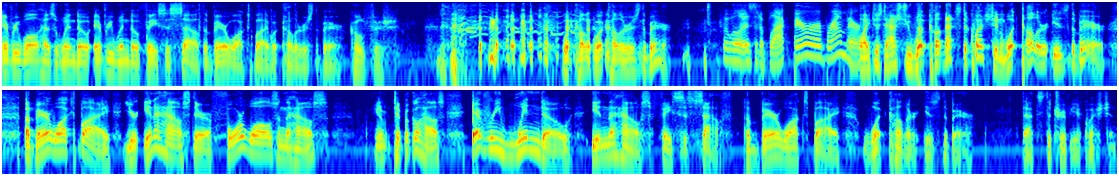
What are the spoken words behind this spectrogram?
every wall has a window, every window faces south. A bear walks by. What color is the bear? Goldfish. What color what color is the bear? Well, is it a black bear or a brown bear? Oh, I just asked you what color. That's the question. What color is the bear? A bear walks by. You're in a house. There are four walls in the house. You know, typical house. Every window in the house faces south. A bear walks by. What color is the bear? That's the trivia question.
